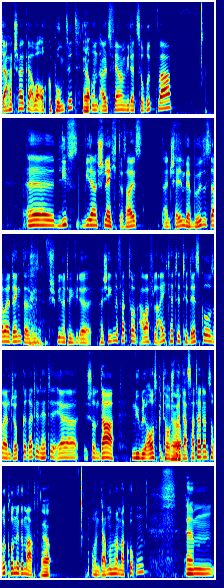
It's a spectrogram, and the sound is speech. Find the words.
Da hat Schalke aber auch gepunktet. Ja. Und als Fährmann wieder zurück war, äh, lief es wieder schlecht. Das heißt, ein Schelm, wer Böses dabei denkt, da spielen natürlich wieder verschiedene Faktoren, aber vielleicht hätte Tedesco seinen Job gerettet, hätte er schon da Nübel ausgetauscht, Ja. weil das hat er dann zur Rückrunde gemacht. ja, Und da muss man mal gucken, ähm,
